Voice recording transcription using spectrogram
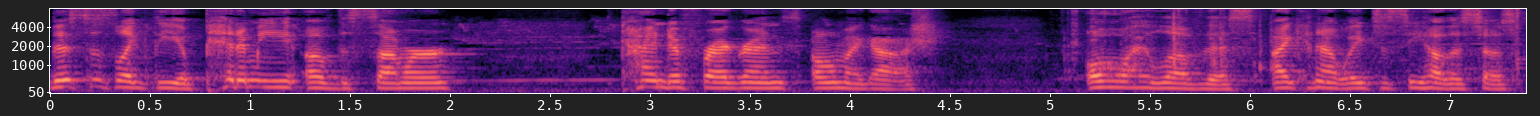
This is like the epitome of the summer kind of fragrance. Oh my gosh. Oh, I love this. I cannot wait to see how this does.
